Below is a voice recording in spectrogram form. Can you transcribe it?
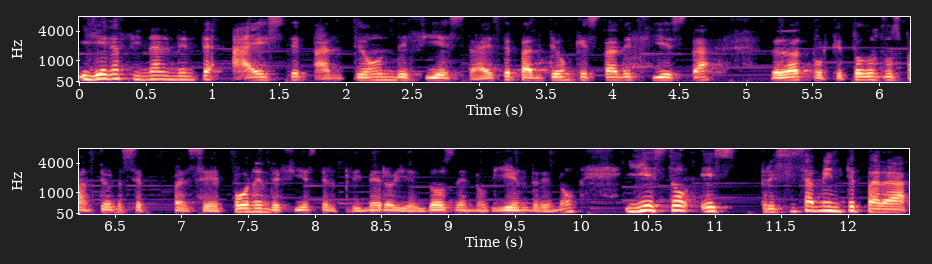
y llega finalmente a este panteón de fiesta, a este panteón que está de fiesta ¿verdad? Porque todos los panteones se, se, ponen de fiesta el primero y el 2 de noviembre, ¿no? Y esto es precisamente para,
